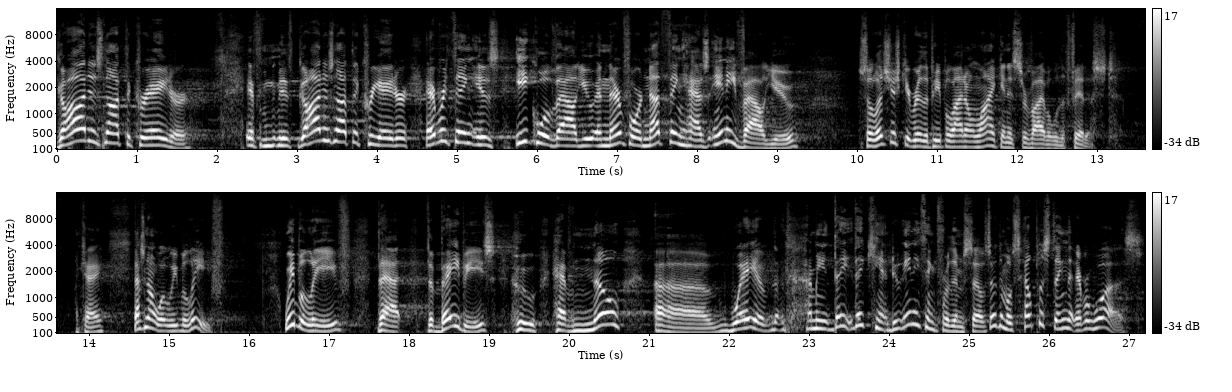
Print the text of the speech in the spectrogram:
God is not the creator, if, if God is not the creator, everything is equal value, and therefore nothing has any value so let's just get rid of the people I don't like and it's survival of the fittest. Okay? That's not what we believe. We believe that the babies who have no uh, way of, I mean, they, they can't do anything for themselves. They're the most helpless thing that ever was.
